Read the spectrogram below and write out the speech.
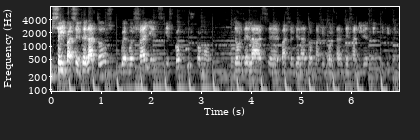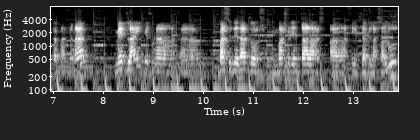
seis bases de datos, Web of Science y Scopus, como dos de las eh, bases de datos más importantes a nivel científico internacional. Medline, que es una base de datos más orientadas a las ciencias de la salud.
